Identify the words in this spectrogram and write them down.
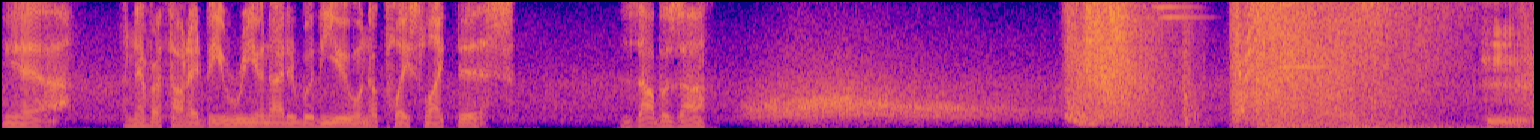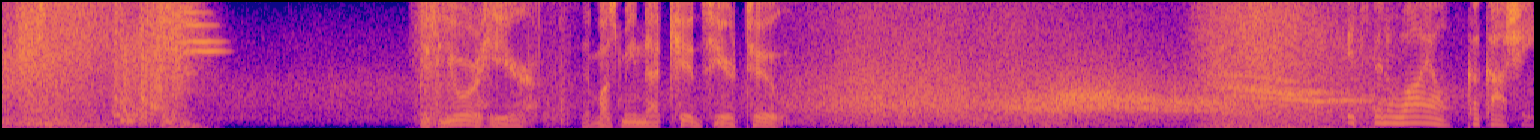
Yeah. I never thought I'd be reunited with you in a place like this. Zabuza. Hmm. If you're here, it must mean that kid's here too. It's been a while, Kakashi.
